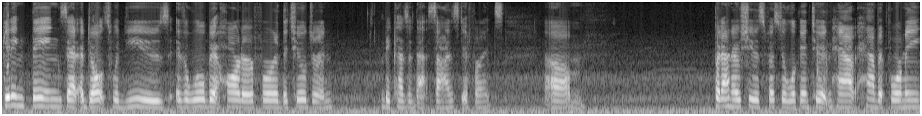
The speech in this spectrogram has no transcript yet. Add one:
getting things that adults would use is a little bit harder for the children because of that size difference. Um, but I know she was supposed to look into it and have have it for me,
